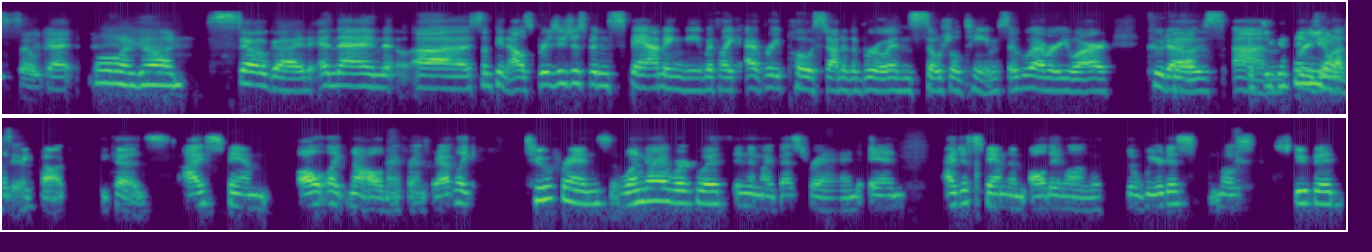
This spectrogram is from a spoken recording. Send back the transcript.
so good. Oh my god so good. And then uh something else. Brizzy's just been spamming me with like every post out of the Bruins social team. So whoever you are, kudos. Yeah. It's a um, good thing Brizzy you don't have a TikTok because I spam all like not all of my friends, but I have like two friends, one guy I work with, and then my best friend, and I just spam them all day long with the weirdest, most stupid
